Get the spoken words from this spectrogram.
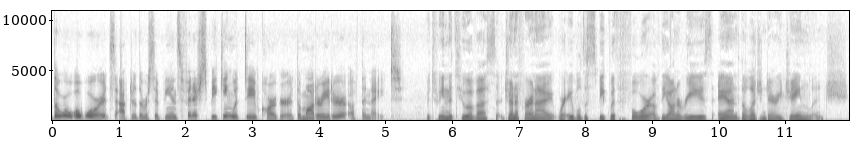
the awards after the recipients finished speaking with Dave Karger, the moderator of the night. Between the two of us, Jennifer and I were able to speak with four of the honorees and the legendary Jane Lynch.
